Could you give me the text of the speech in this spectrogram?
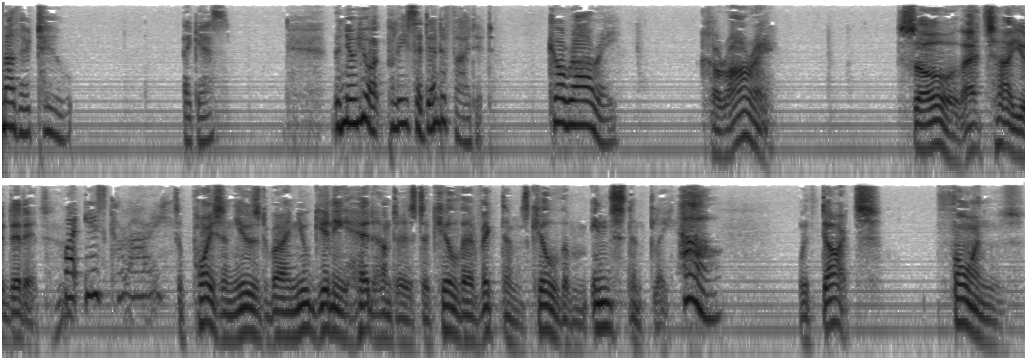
Mother, too. I guess. The New York police identified it. Curare. Carrare. So, that's how you did it. What is curare? It's a poison used by New Guinea headhunters to kill their victims, kill them instantly. How? With darts, thorns,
